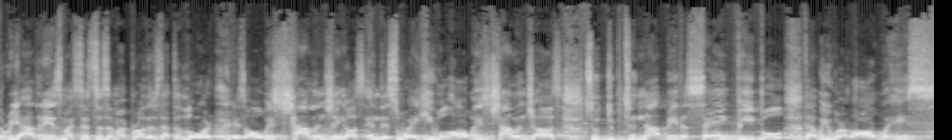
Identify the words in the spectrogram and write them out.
The reality is, my sisters and my brothers, that the Lord is always challenging us in this way. He will always challenge us to, to not be the same people that we were always.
